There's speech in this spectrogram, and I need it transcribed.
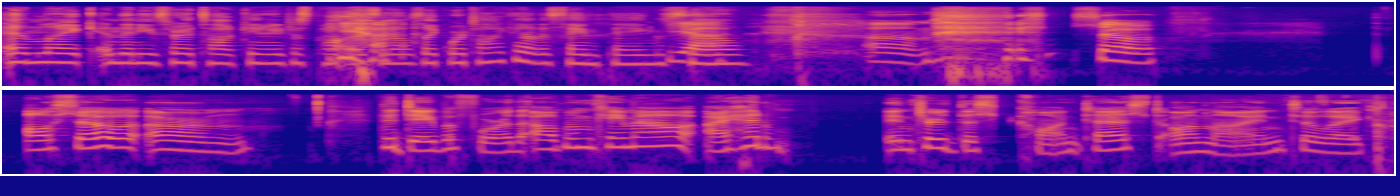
and like and then you started talking and I just paused Yeah. and I was like, we're talking about the same thing. Yeah. So Um, so also, um, the day before the album came out, I had entered this contest online to like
